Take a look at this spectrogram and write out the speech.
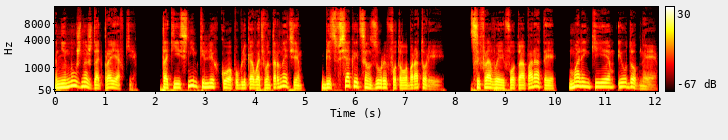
Не нужно ждать проявки. Такие снимки легко опубликовать в интернете без всякой цензуры фотолаборатории. Цифровые фотоаппараты маленькие и удобные,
